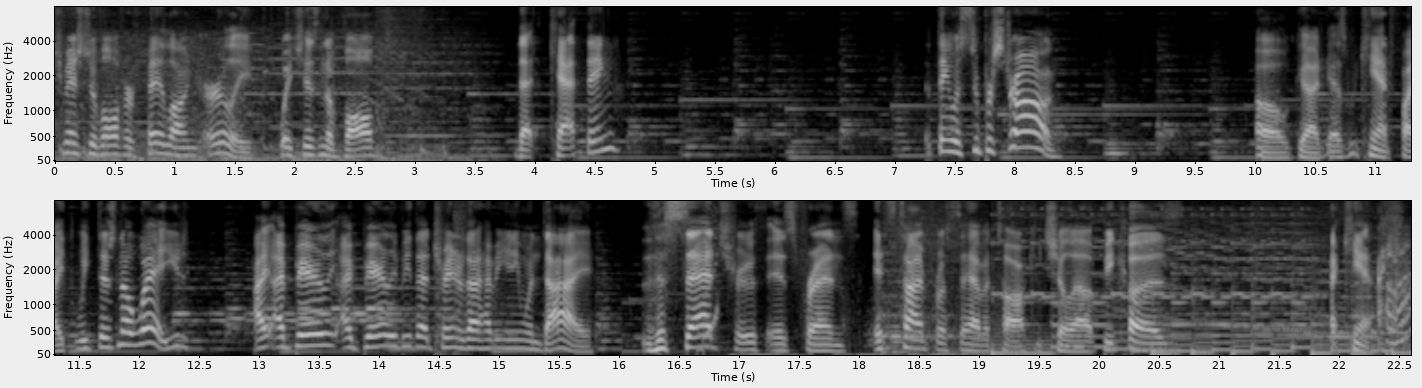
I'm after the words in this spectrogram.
She managed to evolve her Fei Long early. Wait, she hasn't evolved that cat thing? That thing was super strong. Oh god, guys, we can't fight. We, there's no way. You I, I barely I barely beat that trainer without having anyone die. The sad truth is, friends, it's time for us to have a talk and chill out because I can't I,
